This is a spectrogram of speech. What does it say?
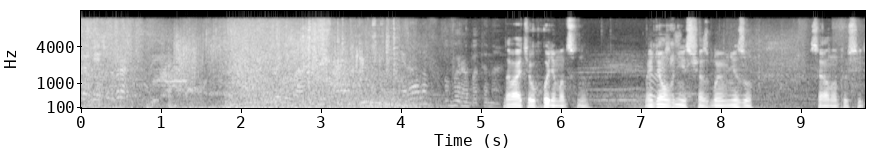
Замечен враг. Поняла. Месторождение минералов выработано. Давайте уходим отсюда. Мы идем вниз, сейчас будем внизу. Все равно тусить.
